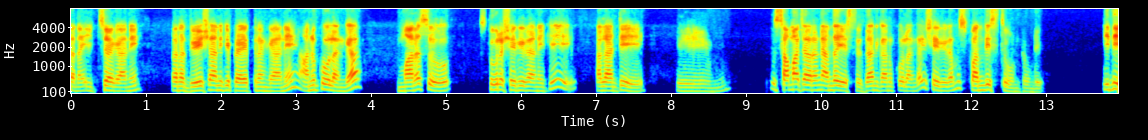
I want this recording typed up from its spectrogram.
తన ఇచ్చ కానీ తన ద్వేషానికి ప్రయత్నం కానీ అనుకూలంగా మనసు స్థూల శరీరానికి అలాంటి ఈ సమాచారాన్ని అందజేస్తుంది. దానికి అనుకూలంగా ఈ శరీరం స్పందిస్తూ ఉంటుంది. ఇది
